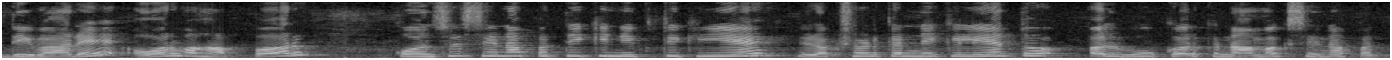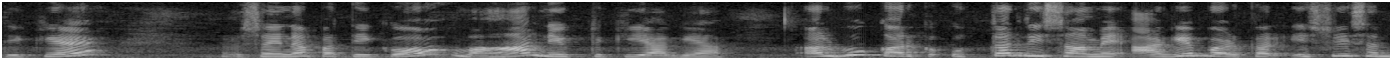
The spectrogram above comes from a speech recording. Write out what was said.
दीवारें और वहाँ पर कौन से सेनापति की नियुक्ति की है रक्षण करने के लिए? तो अल्बुकर्क नामक सेनापति के, सेनापति को वहाँ नियुक्त किया गया। अल्बुकर्क उत्तर दिशा में आगे बढ़कर ईस्वी सन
